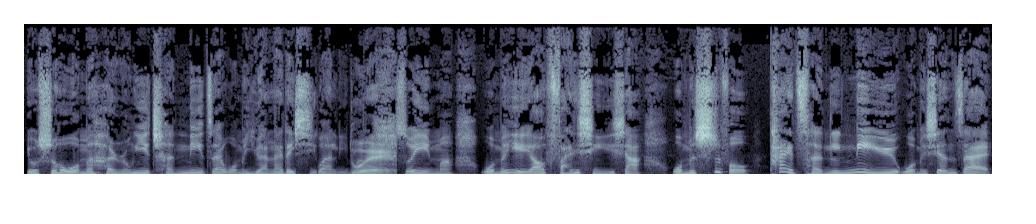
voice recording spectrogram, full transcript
有时候我们很容易沉溺在我们原来的习惯里嘛。。对，所以嘛，我们也要反省一下，我们是否太沉溺于我们现在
